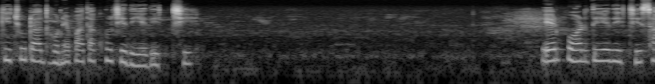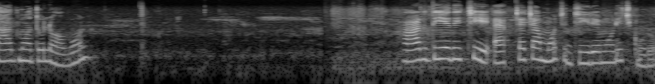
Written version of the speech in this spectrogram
কিছুটা ধনে পাতা কুচি দিয়ে দিচ্ছি। এরপর দিয়ে দিচ্ছি স্বাদ মতো লবণ। আর দিয়ে দিচ্ছি এক চা চামচ জিরে মরিচ গুঁড়ো।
